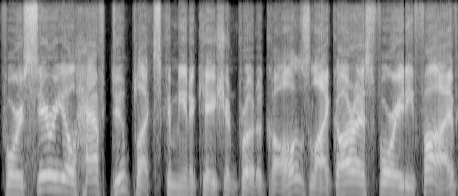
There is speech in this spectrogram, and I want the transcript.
For serial half-duplex communication protocols like RS-485,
